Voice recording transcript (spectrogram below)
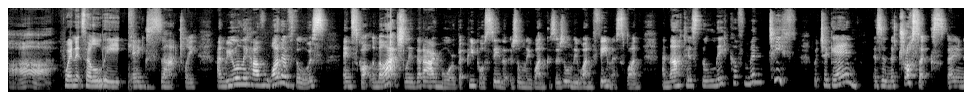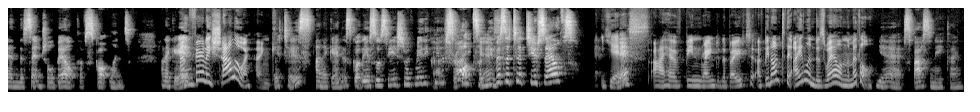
Ah. When it's a leak. Exactly. And we only have one of those in Scotland. Well, actually, there are more, but people say that there's only one because there's only one famous one, and that is the Lake of Menteith, which again is in the Trossachs down in the central belt of Scotland. And again, and fairly shallow, I think. It is. And again, it's got the association with Mary Queen That's of Scots. Right, yes. Have you visited yourselves? Yes, Yes. I have been round and about it. I've been onto the island as well in the middle. Yeah, it's fascinating.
